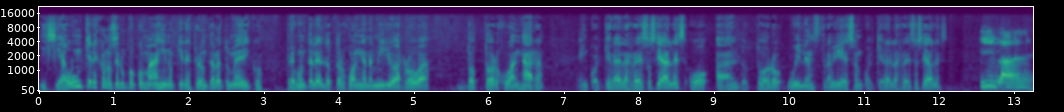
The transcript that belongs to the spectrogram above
Y si aún quieres conocer un poco más y no quieres preguntarle a tu médico, pregúntale al doctor Juan Jaramillo, arroba doctor Juan Jara, en cualquiera de las redes sociales, o al doctor Williams Travieso en cualquiera de las redes sociales, Y la,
